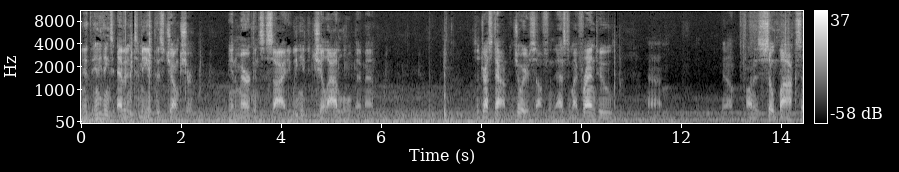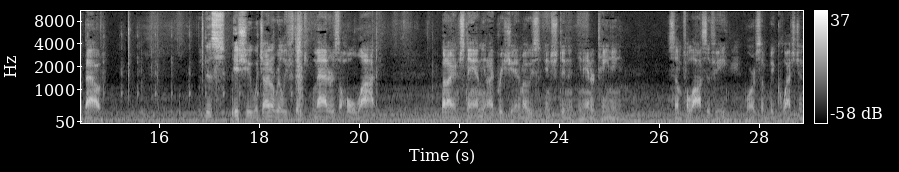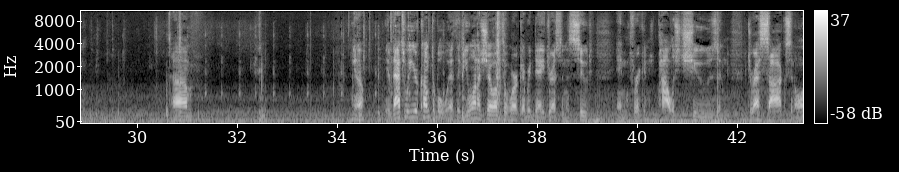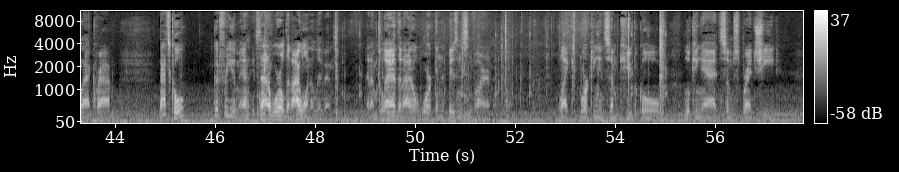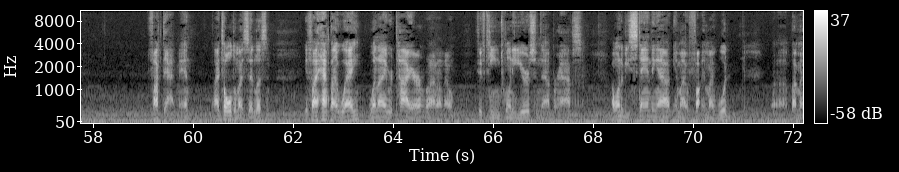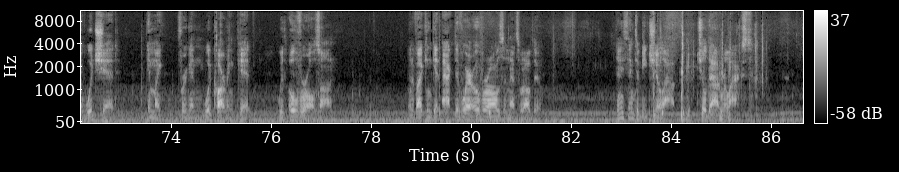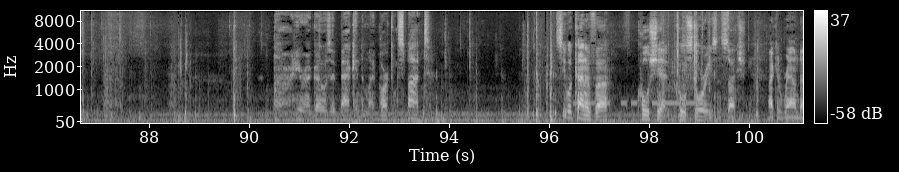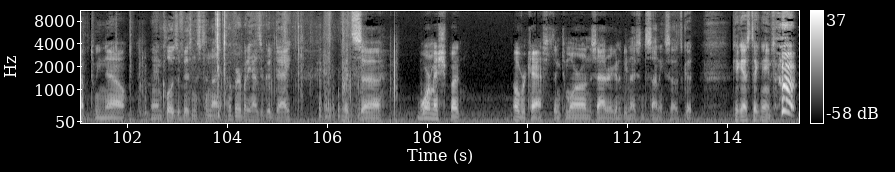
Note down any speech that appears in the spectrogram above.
And if anything's evident to me at this juncture in American society, we need to chill out a little bit, man. So dress down, enjoy yourself. And as to my friend who, um, you know, on his soapbox about this issue, which I don't really think matters a whole lot. But I understand, you know, I appreciate. I'm always interested in, in entertaining some philosophy or some big question. Um, you know, if that's what you're comfortable with, if you want to show up to work every day dressed in a suit and freaking polished shoes and dress socks and all that crap, that's cool good for you, man. It's not a world that I want to live in. And I'm glad that I don't work in the business environment. Like working in some cubicle, looking at some spreadsheet. Fuck that, man. I told him, I said, listen, if I have my way when I retire, well, I don't know, 15, 20 years from now, perhaps, I want to be standing out in my in my wood, uh, by my woodshed, in my friggin' wood carving pit, with overalls on. And if I can get activewear overalls, then that's what I'll do. Anything to be chill out, chilled out, relaxed. All right, here I go as I back into my parking spot. Let's see what kind of uh, cool shit, cool stories and such I could round up between now and close the business tonight. Hope everybody has a good day. It's uh, warmish, but overcast. I think tomorrow and Saturday are going to be nice and sunny, so it's good. Kick ass take names.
